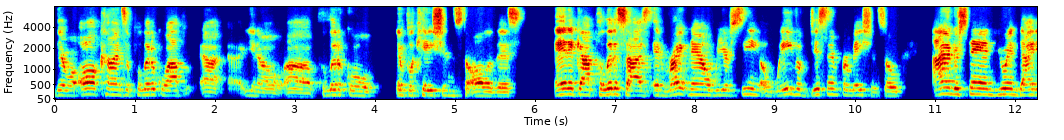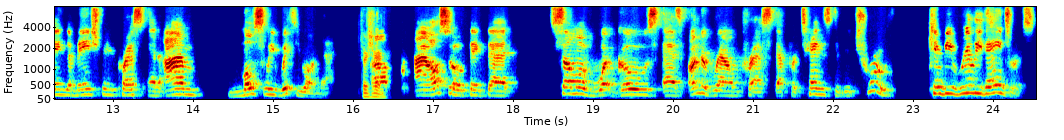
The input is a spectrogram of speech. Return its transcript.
There were all kinds of political, uh, you know, uh, political implications to all of this, and it got politicized. And right now, we are seeing a wave of disinformation. So I understand you're indicting the mainstream press, and I'm mostly with you on that. For sure. Uh, I also think that some of what goes as underground press that pretends to be truth can be really dangerous.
